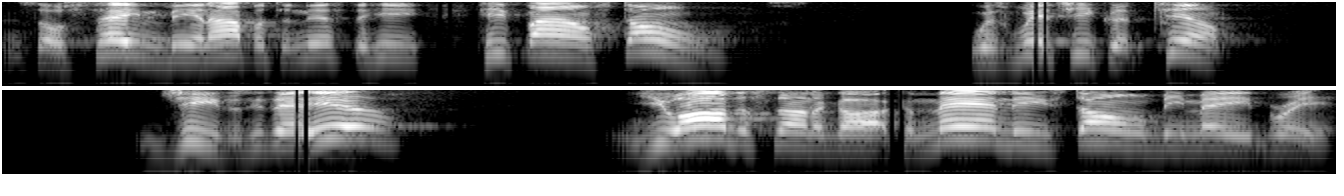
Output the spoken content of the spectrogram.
And so Satan, being opportunistic, he, he found stones with which he could tempt Jesus. He said, If you are the Son of God, command these stones be made bread.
